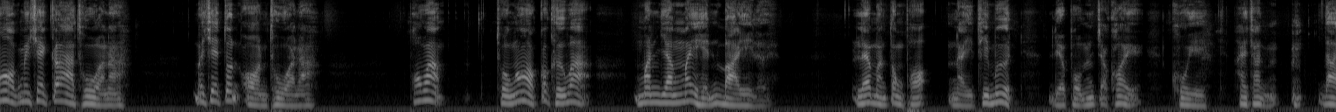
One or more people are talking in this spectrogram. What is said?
งอกไม่ใช่กล้าถั่วนะ ไม่ใช่ต้นอ่อนถั่วนะ เพราะว่าถั่วงอกก็คือว่ามันยังไม่เห็นใบเลย แล้วมันต้องเพาะในที่มืด เดี๋ยวผมจะค่อยคุยให้ท่านได้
